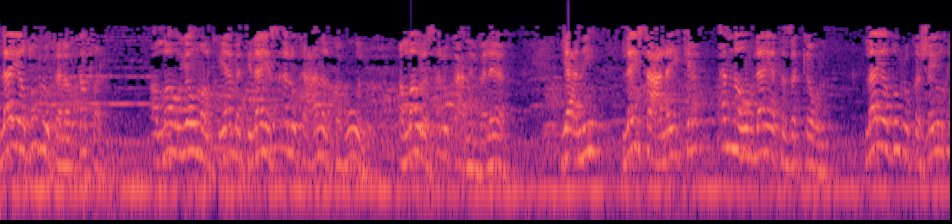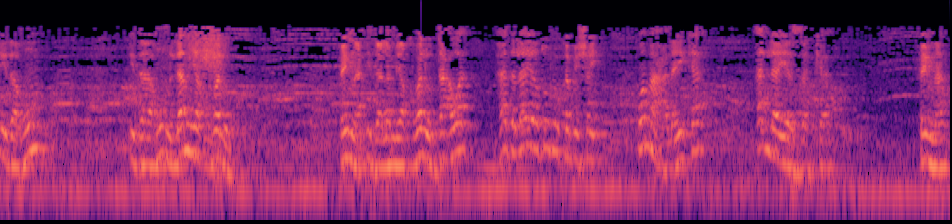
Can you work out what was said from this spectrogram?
لا يضرك لو كفر. الله يوم القيامة لا يسألك عن القبول. الله يسألك عن البلاغ. يعني ليس عليك أنهم لا يتزكون. لا يضرك شيء إذا هم إذا هم لم يقبلوا. فهمنا إذا لم يقبلوا الدعوة هذا لا يضرك بشيء. وما عليك ألا يزكى. فهمنا؟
